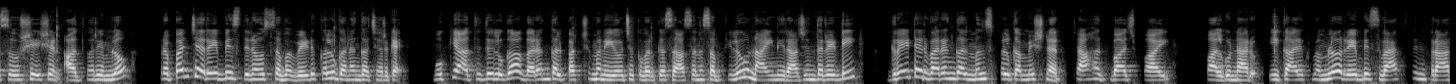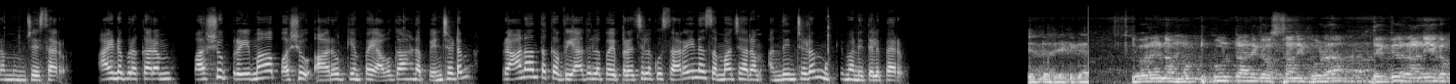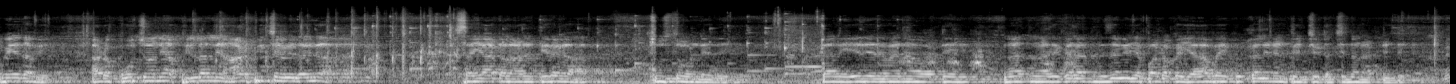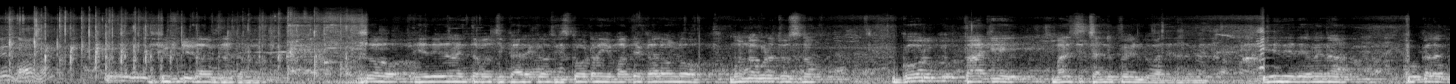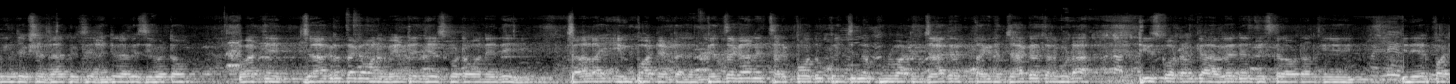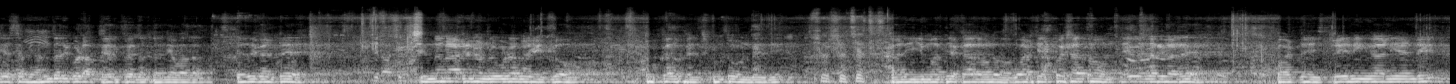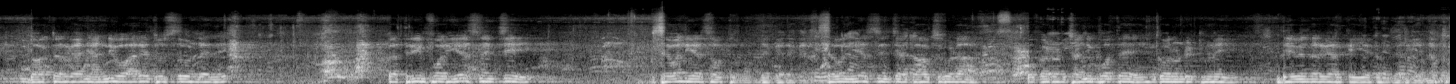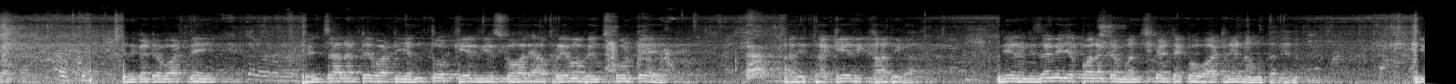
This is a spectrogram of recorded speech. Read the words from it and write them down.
Association ఆధ్వర్యంలో ప్రపంచ rabies దినోత్సవ వేడుకలు ఘనంగా జరిగాయి. ముఖ్య అతిథులుగా వరంగల్ పశ్చిమ నియోజకవర్గ శాసనసభ్యులు Naini Rajender Reddy greater Warangal municipal commissioner Chahat Bajpai పాల్గొన్నారు. ఈ కార్యక్రమంలో రేబీస్ వ్యాక్సిన్ ప్రారంభం చేశారు. ఆయన ప్రకారం పశు ప్రేమ పశు ఆరోగ్యంపై అవగాహన పెంచడం ప్రాణాంతక వ్యాధులపై ప్రజలకు సరైన సమాచారం అందించడం ముఖ్యమని తెలిపారు. ఎవరైనా ముట్టుకుంటానికి వస్తానికి కూడా దగ్గర రానియకపోయేది అవి. ఆడ కూర్చొని ఆ పిల్లల్ని ఆడిపించే విధంగా సయ్యాటలు ఆడే తీరగా చూస్తూ ఉండేది. కానీ ఏదేమైనా వాటి నా నా దగ్గర నిజంగా చెప్పాలంటే ఒక యాభై కుక్కల్ని నేను పెంచుట చిన్ననాటి నుండి. ఫిఫ్టీ డాగ్స్ అంటారు సో ఏదైనా ఇంత మంచి కార్యక్రమం తీసుకోవటం ఈ మధ్య కాలంలో మొన్న కూడా చూసినాం. గోరు తాకి మనిషి చనిపోయిండు అనే దాని మీద. ఏదేదేమైనా కుక్కలకు ఇంజక్షన్ రాపిసి యాంటీ ఇవ్వటం వాటిని జాగ్రత్తగా మనం మెయింటైన్ చేసుకోవటం అనేది చాలా ఇంపార్టెంట్ అనేది. పెంచగానే సరిపోదు పెంచినప్పుడు వాటిని జాగ్రత్త తగిన జాగ్రత్తలు కూడా తీసుకోవడానికి అవేర్నెస్ తీసుకురావడానికి ఇది ఏర్పాటు చేసిన మీ అందరికీ కూడా పేరు పేరు ధన్యవాదాలు. ఎందుకంటే చిన్ననాటి నుండి కూడా నా ఇంట్లో కుక్కలు పెంచుకుంటూ ఉండేది. కానీ ఈ మధ్య కాలంలో వాటికి ఎక్కువ శాతం దేవేందర్ గారే వాటిని ట్రైనింగ్ కానివ్వండి డాక్టర్ కానీ అన్ని వారే చూస్తూ ఉండేది. ఒక త్రీ ఫోర్ ఇయర్స్ నుంచి సెవెన్ ఇయర్స్ అవుతుంది దగ్గర దగ్గర. సెవెన్ ఇయర్స్ నుంచి ఆ డాగ్స్ కూడా ఒక రెండు చనిపోతే ఇంకో రెండింటిని దేవేందర్ గారికి ఇవ్వటం జరిగింది ఎందుకంటే వాటిని పెంచాలంటే వాటిని ఎంతో కేర్ తీసుకోవాలి ఆ ప్రేమ పెంచుకుంటే అది తగ్గేది కాదుగా. నేను నిజంగా చెప్పాలంటే మనిషి కంటే ఎక్కువ వాటినే నమ్ముతాను నేను.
